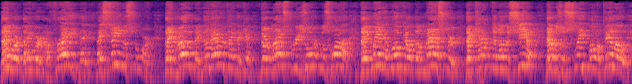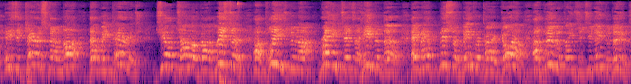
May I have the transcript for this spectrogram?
They were, they were afraid. They, they seen the storm. They rode. They done everything they could. Their last resort was what? They went and woke up the master, the captain of the ship that was asleep on a pillow. And he said, Carest thou not that we perish? Child, of God, listen. Uh, please do not rage as the heathen does. Amen. Listen, be prepared. Go out. Uh, do the things that you need to do.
